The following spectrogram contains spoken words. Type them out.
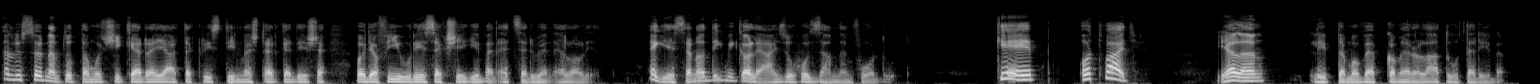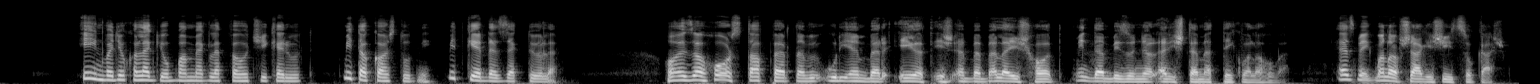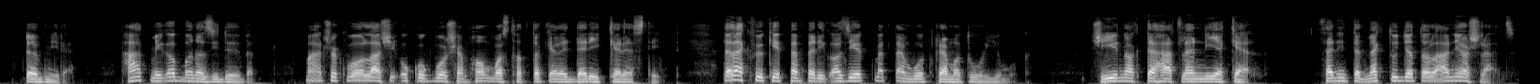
Először nem tudtam, hogy sikerrel járt-e Krisztin mesterkedése, vagy a fiú részegségében egyszerűen elalélt. Egészen addig, míg a leányzó hozzám nem fordult. – Kép, ott vagy? – Jelen, léptem a webkamera látóterébe. Én vagyok a legjobban meglepve, hogy sikerült. Mit akarsz tudni? Mit kérdezzek tőle? Ha ez a Horst Tappert nevű úriember élt, és ebbe bele is halt, minden bizonyal el is temették valahova. Ez még manapság is így szokás. Többnyire. Hát még abban az időben. Már csak vallási okokból sem hamvaszthattak el egy derék keresztényt, de legfőképpen pedig azért, mert nem volt krematóriumok. Sírnak tehát lennie kell. Szerinted meg tudja találni a srác?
